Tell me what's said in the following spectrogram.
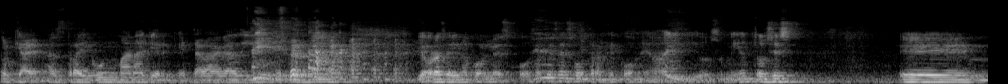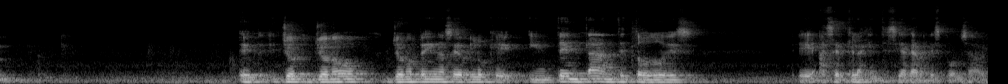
porque además traigo un manager que traga Dios, y ahora se vino con la esposa, que esa es otra que come, ay Dios mío, entonces eh, eh, yo, yo, no, yo no pedí hacer lo que intenta ante todo es eh, hacer que la gente se haga responsable.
